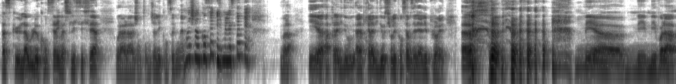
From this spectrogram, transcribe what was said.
Parce que là où le cancer, il va se laisser faire. Oh là j'entends déjà les cancers. Moi, j'ai un cancer et je me laisse pas faire. Voilà. Et euh, après la vidéo, après la vidéo sur les cancers, vous allez aller pleurer. Euh, mais, euh, mais, mais voilà,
